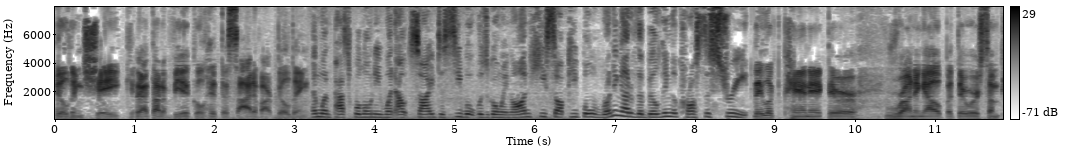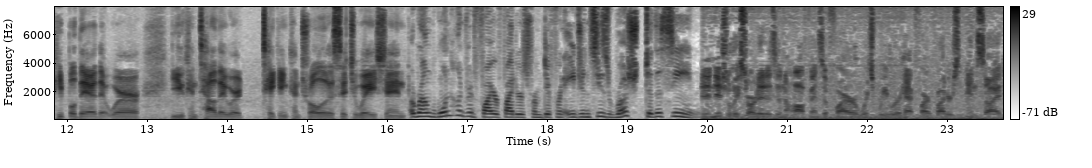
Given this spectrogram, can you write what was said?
building shake. I thought a vehicle hit the side of our building. And when Pasqualoni went outside to see what was going on, he saw people running out of the building across the street. They looked panicked. They were running out, but there were some people there that were, you can tell they were taking control of the situation. Around 100 firefighters from different agencies rushed to the scene. It initially started as an offensive fire, which we were had firefighters inside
